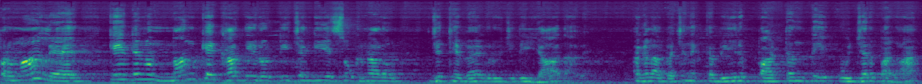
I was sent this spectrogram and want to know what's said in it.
ਪ੍ਰਮਾਣ ਲਿਆ ਹੈ ਕਿ ਇਹਦੇ ਨੂੰ ਮੰਗ ਕੇ ਖਾਦੀ ਰੋਟੀ ਚੰਗੀ ਹੈ, ਸੁਖ ਨਾਲੋਂ, ਜਿੱਥੇ ਵਾਹਿਗੁਰੂ ਜੀ ਦੀ ਯਾਦ ਆਵੇ। ਅਗਲਾ ਬਚਨ, ਕਬੀਰ ਪਾਟਨ ਤੇ ਉਜਰ ਭਲਾ,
